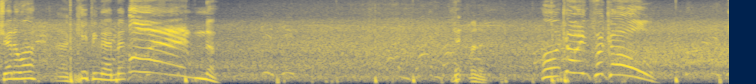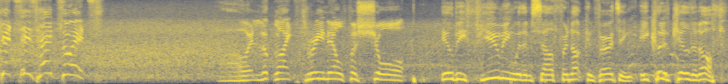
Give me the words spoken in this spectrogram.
Genoa uh, keeping their. Me- Owen! Litmanen. Oh, going for goal! Gets his head to it! Oh, it looked like 3 0 for sure. He'll be fuming with himself for not converting. He could have killed it off.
